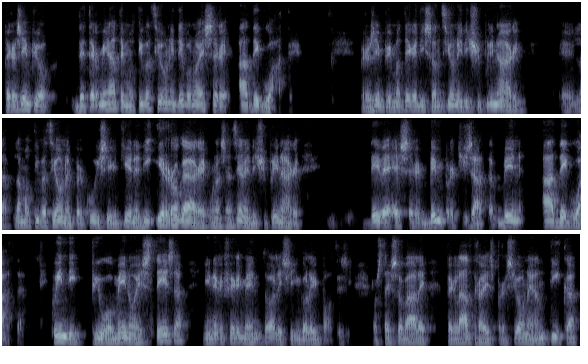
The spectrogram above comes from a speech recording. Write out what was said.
per esempio, determinate motivazioni devono essere adeguate. Per esempio in materia di sanzioni disciplinari, eh, la, la motivazione per cui si ritiene di irrogare una sanzione disciplinare deve essere ben precisata, ben adeguata, quindi più o meno estesa in riferimento alle singole ipotesi. Lo stesso vale per l'altra espressione antica,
